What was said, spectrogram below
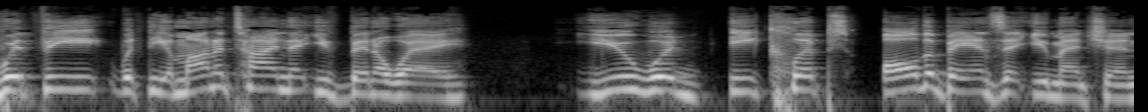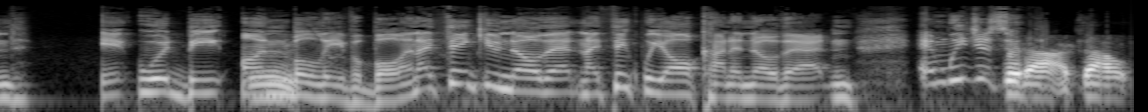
with the with the amount of time that you've been away, you would eclipse all the bands that you mentioned. It would be mm. unbelievable, and I think you know that, and I think we all kind of know that, and and we just Without a doubt.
